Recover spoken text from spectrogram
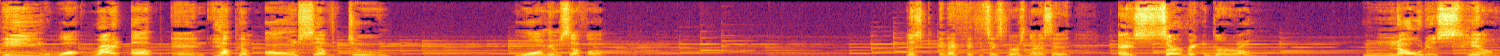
He walked right up and helped him own self to warm himself up. Let's in that 56 verse now it said, a servant girl noticed him.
